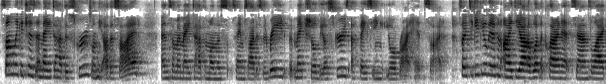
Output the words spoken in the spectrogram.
Some ligatures are made to have the screws on the other side and some are made to have them on the same side as the reed, but make sure that your screws are facing your right hand side. So to give you a bit of an idea of what the clarinet sounds like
